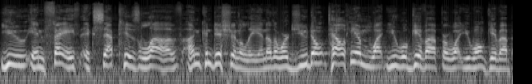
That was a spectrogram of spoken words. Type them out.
you, in faith, accept his love unconditionally. In other words, you don't tell him what you will give up or what you won't give up.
